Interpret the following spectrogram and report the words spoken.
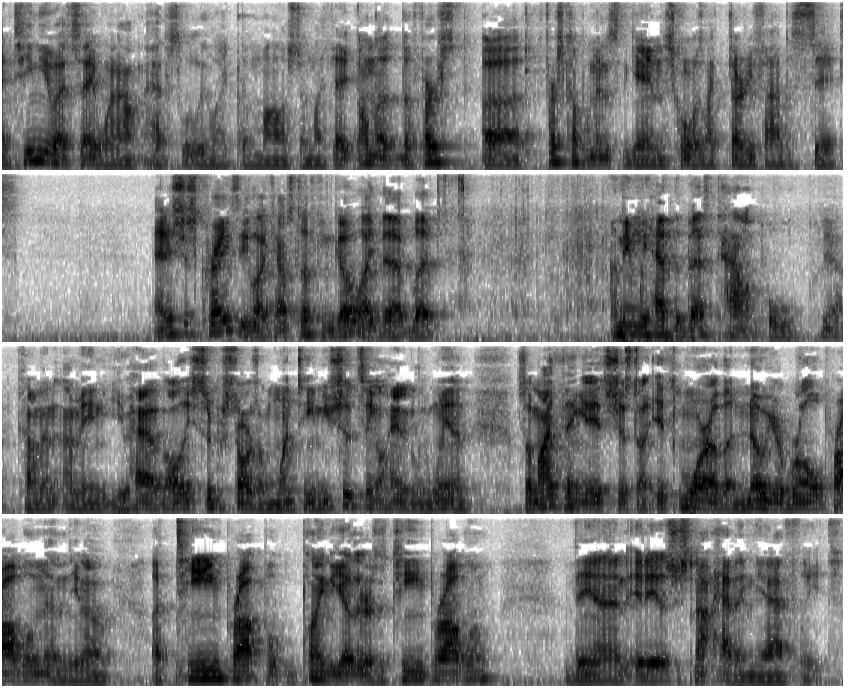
and Team USA went out and absolutely like demolished them. Like they on the the first uh first couple minutes of the game, the score was like thirty five to six, and it's just crazy like how stuff can go like that. But I mean, we have the best talent pool Yeah. coming. I mean, you have all these superstars on one team. You should single handedly win. So my thing, it's just a, it's more of a know your role problem, and you know, a team prop playing together as a team problem, than it is just not having the athletes.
